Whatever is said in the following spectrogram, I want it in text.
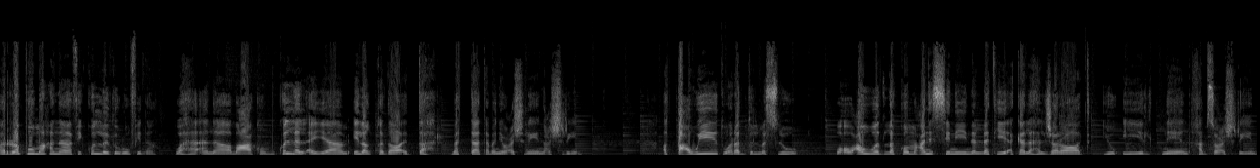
الرب معنا في كل ظروفنا. وها أنا معكم كل الأيام إلى انقضاء الدهر. متى 28 20 التعويض ورد المسلوب وأعوض لكم عن السنين التي أكلها الجراد يوئيل 2 25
